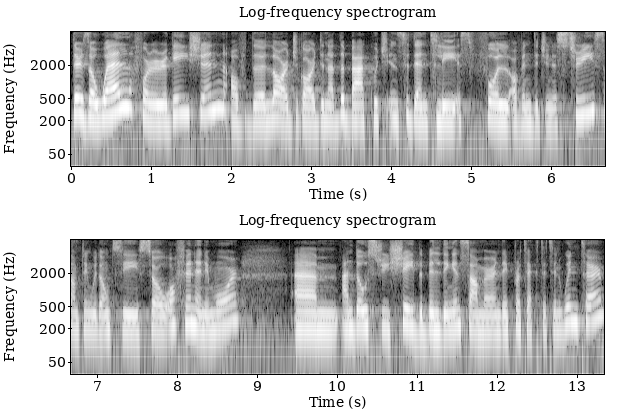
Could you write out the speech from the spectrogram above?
There's a well for irrigation of the large garden at the back, which incidentally is full of indigenous trees, something we don't see so often anymore. Um, and those trees shade the building in summer and they protect it in winter.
